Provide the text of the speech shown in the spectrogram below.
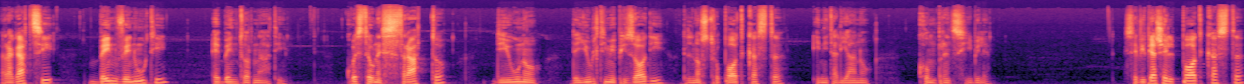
Ragazzi, benvenuti e bentornati. Questo è un estratto di uno degli ultimi episodi del nostro podcast in italiano comprensibile. Se vi piace il podcast,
